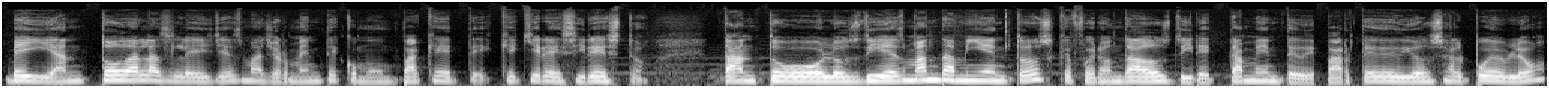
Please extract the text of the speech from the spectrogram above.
veían todas las leyes mayormente como un paquete. ¿Qué quiere decir esto? tanto los diez mandamientos que fueron dados directamente de parte de Dios al pueblo,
